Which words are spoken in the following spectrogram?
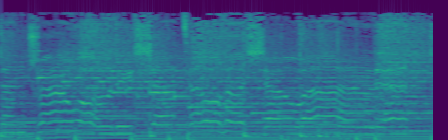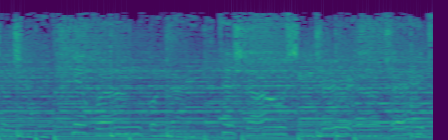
山川，我低下头喝下碗脸酒，缠湎烟昏昏暗，谈笑心炙热追逐。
